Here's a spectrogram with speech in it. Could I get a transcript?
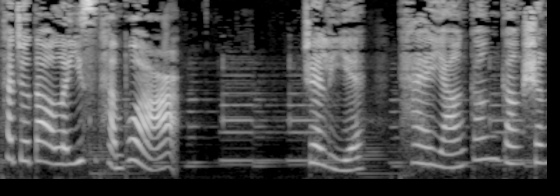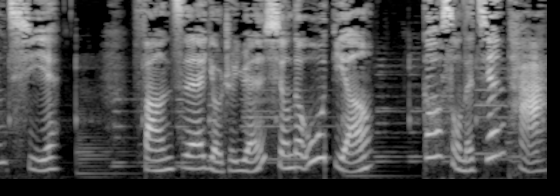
他就到了伊斯坦布尔。这里太阳刚刚升起，房子有着圆形的屋顶，高耸的尖塔。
